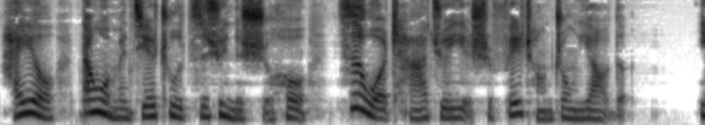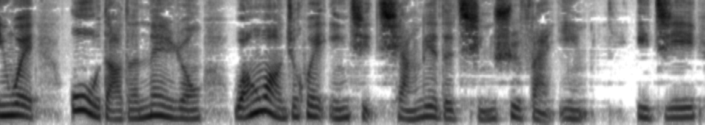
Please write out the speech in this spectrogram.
还有，当我们接触资讯的时候，自我察觉也是非常重要的。因为误导的内容往往就会引起强烈的情绪反应，以及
